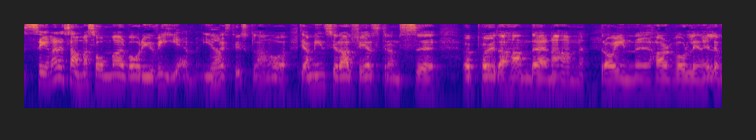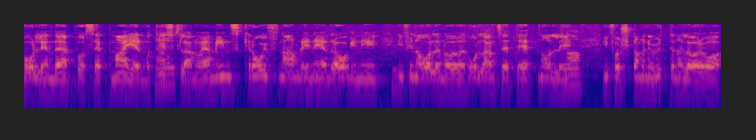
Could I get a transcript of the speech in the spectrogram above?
senare samma sommar var det ju VM i Ja. Västtyskland. Och jag minns ju Ralf Edströms eh, upphöjda hand där när han drar in eh, halvvolleyn, eller volleyn där på Sepp Maier mot Ja. Tyskland. Och jag minns Cruyff när han blir neddragen i, i finalen och Holland sätter 1-0 i, Ja. i första minuten eller vad det var.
